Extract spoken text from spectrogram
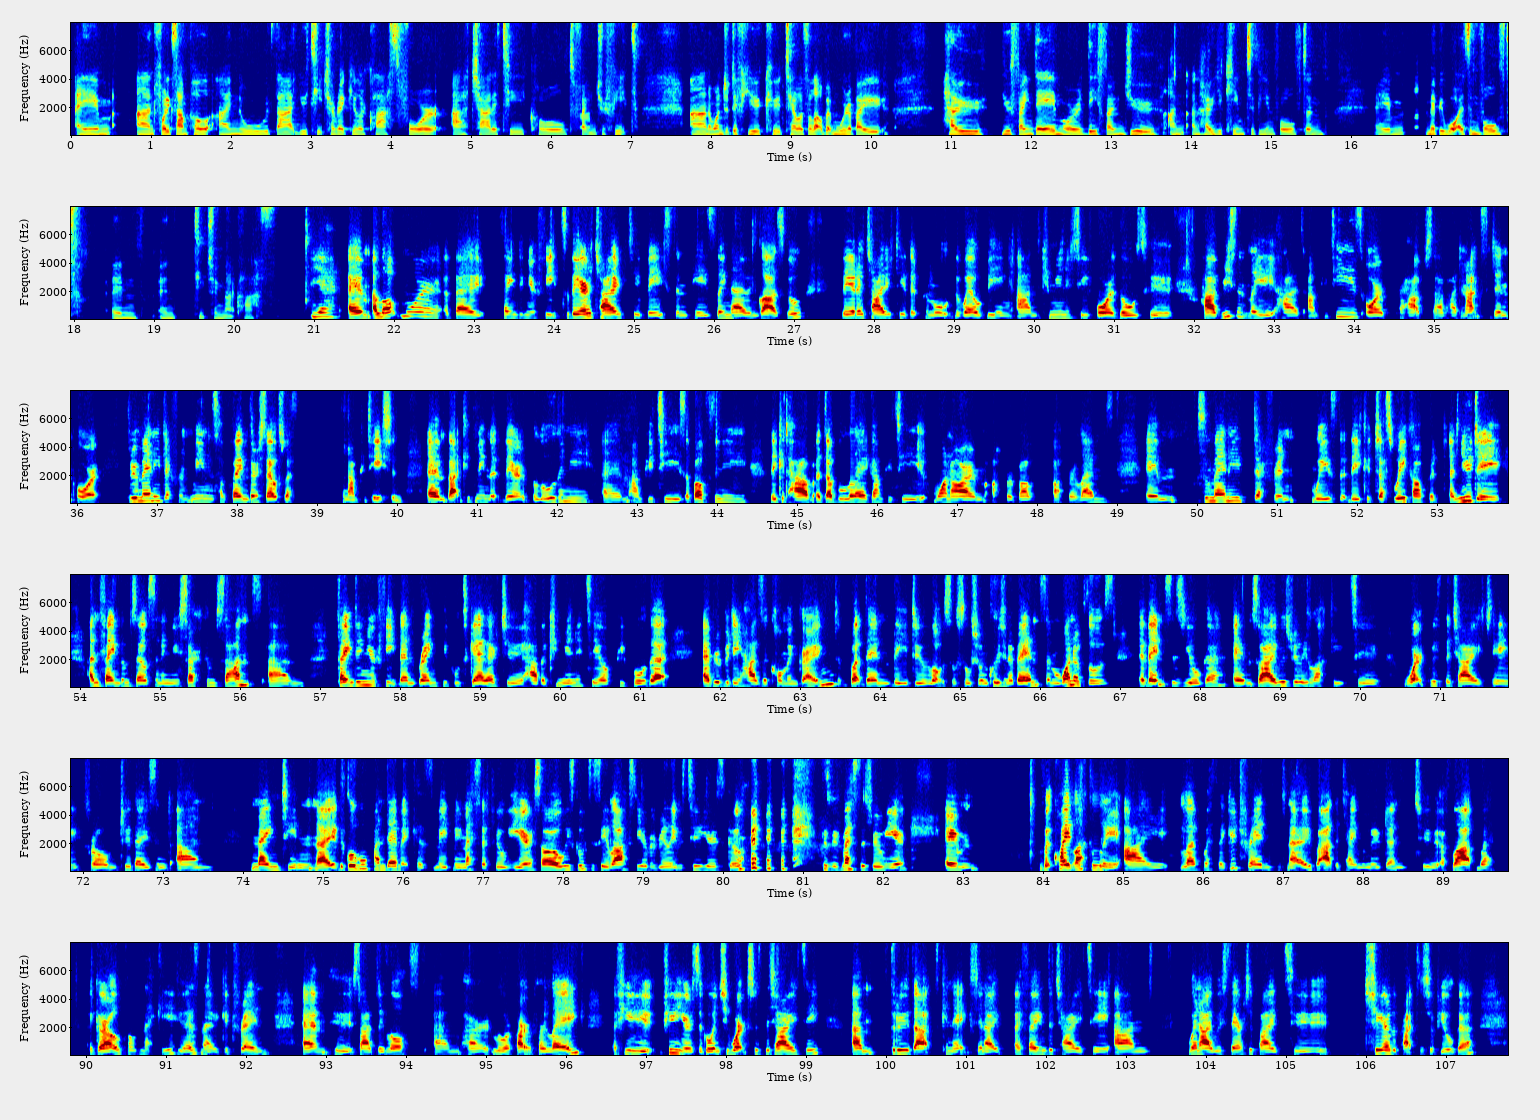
Um, and for example, I know that you teach a regular class for a charity called Find Your Feet. And I wondered if you could tell us a little bit more about how you find them or they found you and, and how you came to be involved and um, maybe what is involved in in teaching that class? Yeah, um, a lot more about Finding Your Feet. So they're a charity based in Paisley now in Glasgow. They're a charity that promote the well-being and community for those who have recently had amputees or perhaps have had an accident or through many different means have found themselves with an amputation. Um, that could mean that they're below the knee um, amputees, above the knee. They could have a double leg amputee, one arm, upper above upper limbs. Um, so many different ways that they could just wake up a, a new day and find themselves in a new circumstance. Um, finding your feet then bring people together to have a community of people that everybody has a common ground, but then they do lots of social inclusion events. And one of those events is yoga. Um, so I was really lucky to work with the charity from 2019 now. The global pandemic has made me miss a full year. So I always go to say last year, but really it was two years ago because we've missed a full year. Um, but quite luckily, I live with a good friend now. But at the time, we moved into a flat with a girl called Nikki, who is now a good friend, um, who sadly lost um, her lower part of her leg a few few years ago, and she works with the charity. Um, through that connection, I, I found the charity, and when I was certified to share the practice of yoga,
